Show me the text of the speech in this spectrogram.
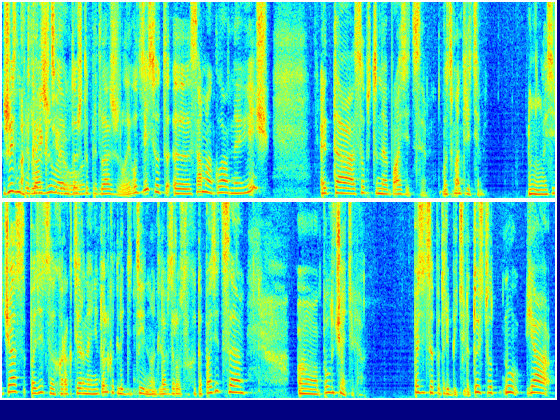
жизнь предложила им то, что предложила. И вот здесь вот э, самая главная вещь это собственная позиция. Вот смотрите, сейчас позиция характерная не только для детей, но и для взрослых. Это позиция э, получателя, позиция потребителя. То есть вот, ну, я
